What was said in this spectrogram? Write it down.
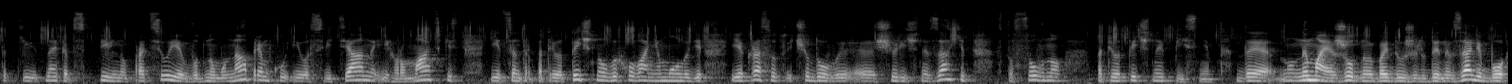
такі, знаєте, спільно працює в одному напрямку, і освітяни, і громадськість, і центр патріотичного виховання молоді. І якраз от чудовий е, щорічний захід стосовно патріотичної пісні, де ну немає жодної байдужої людини в залі, бо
